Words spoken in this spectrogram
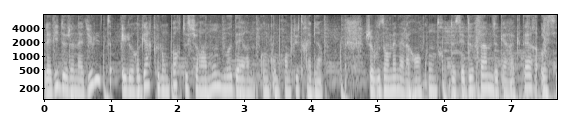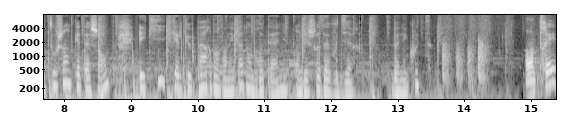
la vie de jeune adulte et le regard que l'on porte sur un monde moderne qu'on ne comprend plus très bien. Je vous emmène à la rencontre de ces deux femmes de caractère aussi touchantes qu'attachantes et qui, quelque part dans un EHPAD en Bretagne, ont des choses à vous dire. Bonne écoute. Entrez.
